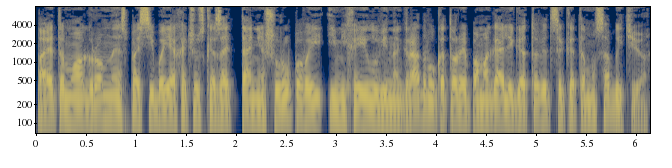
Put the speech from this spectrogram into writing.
Поэтому огромное спасибо я хочу сказать Тане Шуруповой и Михаилу Виноградову, которые помогали готовиться к этому событию.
